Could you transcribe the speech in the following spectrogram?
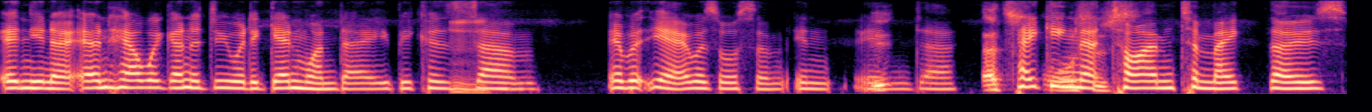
and you know, and how we're going to do it again one day because um, it was yeah, it was awesome. In and uh, That's taking that time to make those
